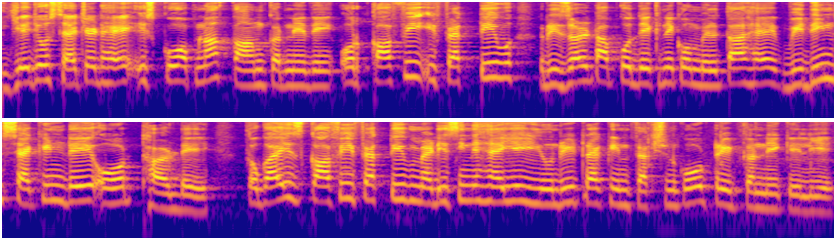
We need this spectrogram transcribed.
ये जो सैचेट है, इसको अपना काम करने दें। और काफ़ी इफ़ेक्टिव रिज़ल्ट आपको देखने को मिलता है विद इन सेकेंड डे और थर्ड डे तो गाइज़ काफ़ी इफ़ेक्टिव मेडिसिन है ये यूनरी ट्रैक्ट इन्फेक्शन को ट्रीट करने के लिए।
